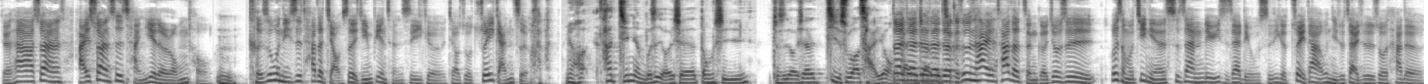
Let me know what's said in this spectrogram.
对，它虽然还算是产业的龙头，嗯，可是问题是它的角色已经变成是一个叫做追赶者了。没有，它今年不是有一些东西，就是有一些技术要采用。对对对对对。可是它它的整个就是为什么近年的市占率一直在流失？一个最大的问题就在于就是说它的。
